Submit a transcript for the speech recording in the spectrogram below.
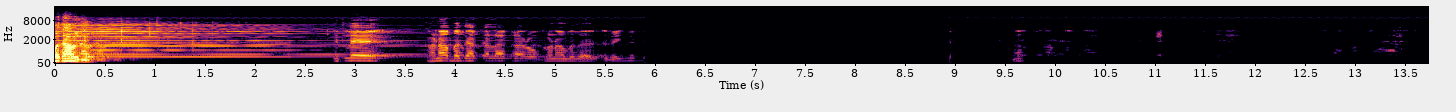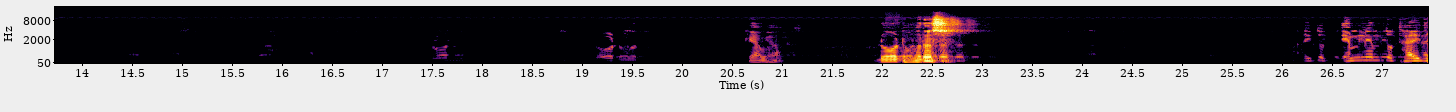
વધાવજો. એટલે ઘણા બધા કલાકારો ઘણા બધા રહી ક્યાં દોઢ વર્ષ એ તો એમને એમ તો થાય જ.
